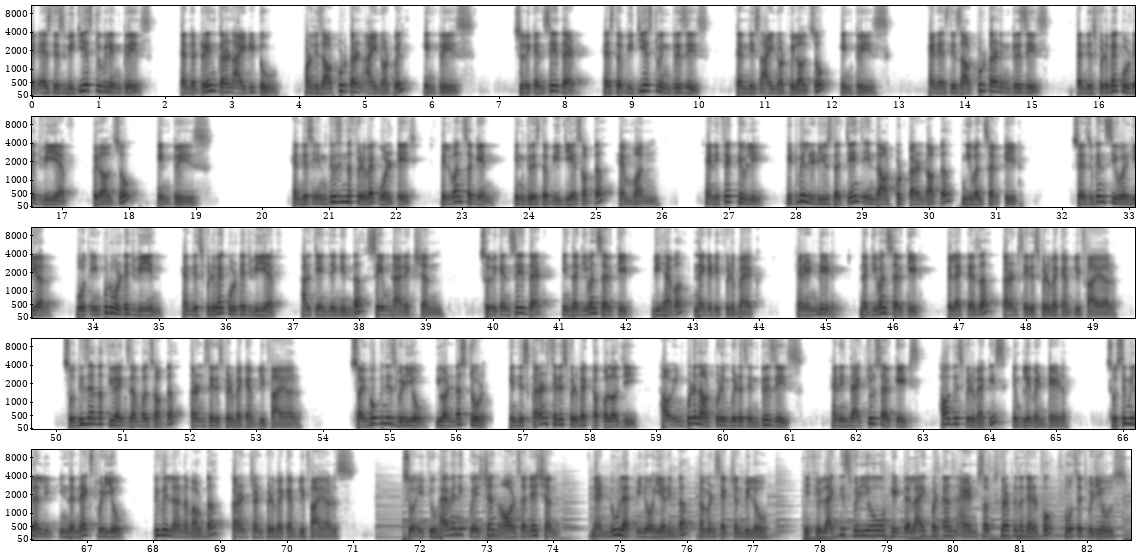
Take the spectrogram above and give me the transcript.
And as this VGS2 will increase, then the drain current ID2 or this output current I0 will increase. So we can say that as the VGS2 increases, then this I0 will also increase. And as this output current increases, then this feedback voltage Vf will also increase. And this increase in the feedback voltage will once again increase the VGS of the M1. And effectively, it will reduce the change in the output current of the given circuit. So as you can see over here, both input voltage Vin and this feedback voltage Vf are changing in the same direction. So we can say that in the given circuit, we have a negative feedback. And indeed, the given circuit will act as a current series feedback amplifier. So these are the few examples of the current series feedback amplifier. So I hope in this video you understood in this current series feedback topology how input and output impedance increases and in the actual circuits how this feedback is implemented. So similarly in the next video we will learn about the current shunt feedback amplifiers. So if you have any question or suggestion then do let me know here in the comment section below. If you like this video, hit the like button and subscribe to the channel for more such videos.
